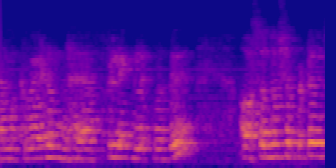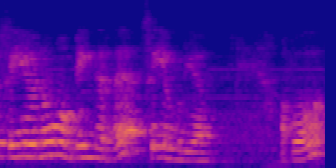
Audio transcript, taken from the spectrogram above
நமக்கு வேணுங்கிற பிள்ளைங்களுக்கு வந்து அவர் சந்தோஷப்பட்டு செய்யணும் அப்படிங்கிறத செய்ய முடியாது. அப்போது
